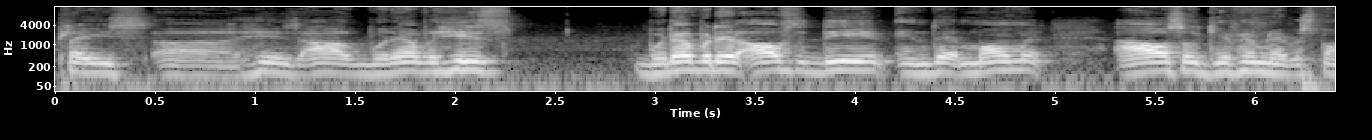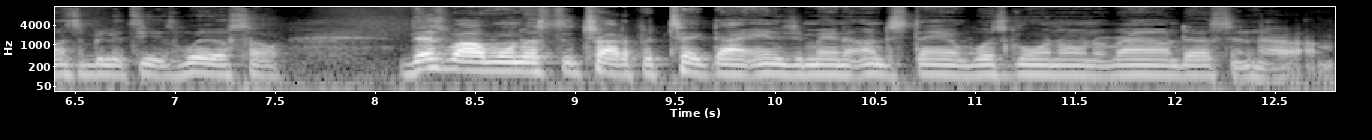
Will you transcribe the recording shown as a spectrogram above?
place uh, his uh, whatever his whatever that officer did in that moment. I also give him that responsibility as well. So that's why I want us to try to protect our energy, man, and understand what's going on around us and um,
